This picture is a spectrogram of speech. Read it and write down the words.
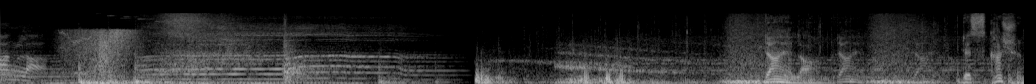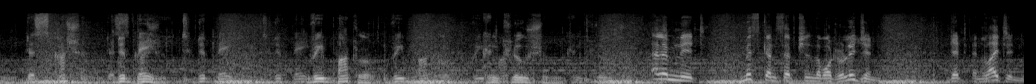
Bangla Dialogue. Dialogue. Dialogue. Discussion. Discussion. Debate. Debate. Debate. Rebuttal. Rebuttal. Conclusion. Conclusion. eliminate misconceptions about religion, get enlightened.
